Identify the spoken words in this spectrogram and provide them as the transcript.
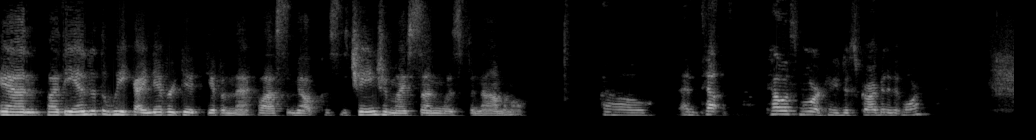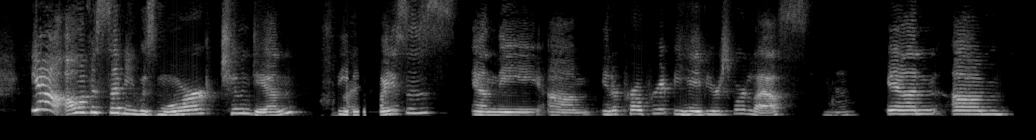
And by the end of the week, I never did give him that glass of milk because the change in my son was phenomenal. Oh, and tell tell us more. Can you describe it a bit more? Yeah, all of a sudden he was more tuned in. The right. noises and the um, inappropriate behaviors were less. Mm-hmm. And um,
